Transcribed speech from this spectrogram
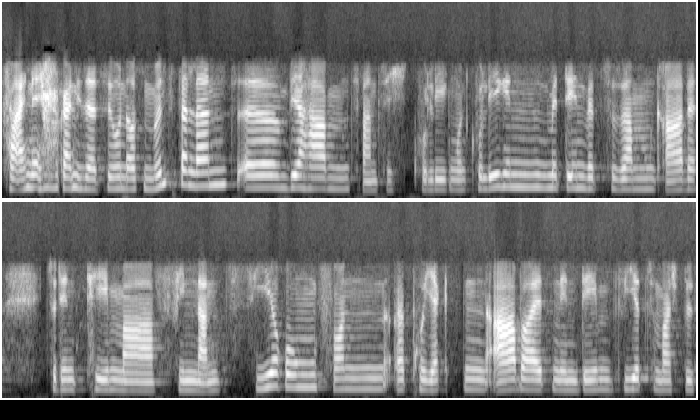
Vereine Organisation aus dem Münsterland. Äh, wir haben 20 Kollegen und Kolleginnen, mit denen wir zusammen gerade zu dem Thema Finanzierung von äh, Projekten arbeiten, indem wir zum Beispiel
